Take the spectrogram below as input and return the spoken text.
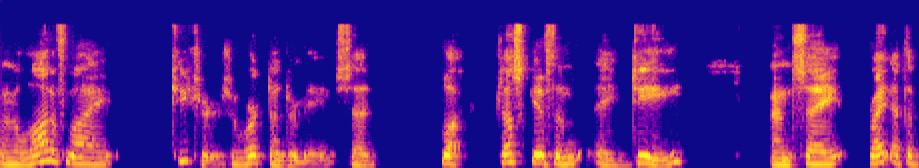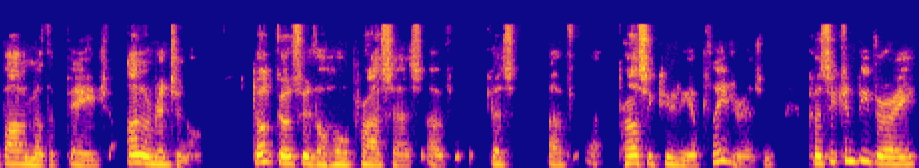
And a lot of my teachers who worked under me said, "Look, just give them a D and say right at the bottom of the page, unoriginal. Don't go through the whole process of because of uh, prosecuting a plagiarism because it can be very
